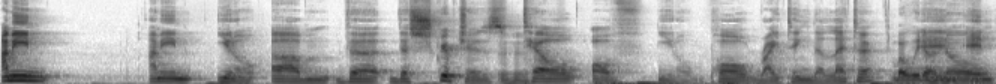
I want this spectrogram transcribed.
I mean, I mean, you know, um, the the scriptures mm-hmm. tell of you know Paul writing the letter, but we don't and, know. And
